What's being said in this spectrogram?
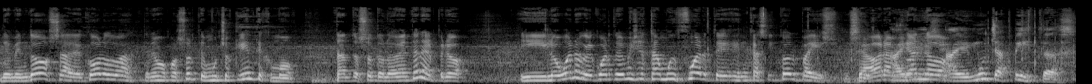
de Mendoza, de Córdoba, tenemos por suerte muchos clientes como tantos otros lo deben tener, pero y lo bueno que el cuarto de milla está muy fuerte en casi todo el país. O sea, ahora hay, mirando hay muchas pistas.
